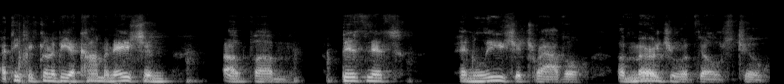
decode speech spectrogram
I think it's going to be a combination of um, business and leisure travel, a merger of those two.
